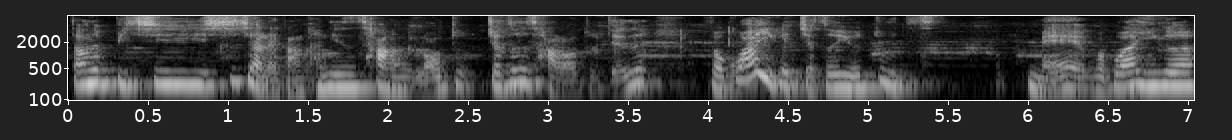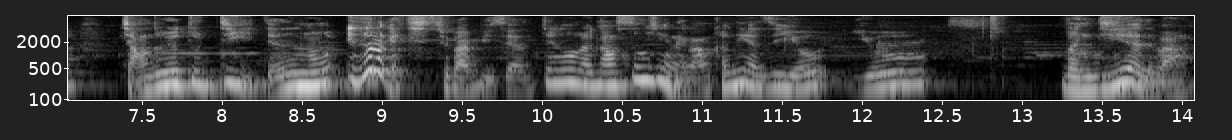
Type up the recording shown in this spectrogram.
当然，比起西甲来讲，肯定是差很老多，节奏差老多。但是，勿怪伊个节奏有多慢，勿怪伊个强度有多低，但是侬一直辣盖去参加比赛，对侬来讲，身心来讲，肯定还是有有。问题个对伐？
